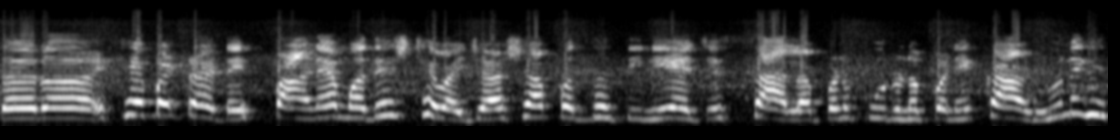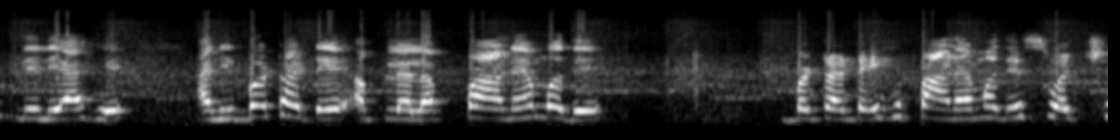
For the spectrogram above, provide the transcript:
तर हे बटाटे पाण्यामध्येच ठेवायचे. अशा पद्धतीने याचे साल आपण पूर्णपणे काढून घेतलेले आहे. आणि बटाटे आपल्याला पाण्यामध्ये बटाटे हे पाण्यामध्ये स्वच्छ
